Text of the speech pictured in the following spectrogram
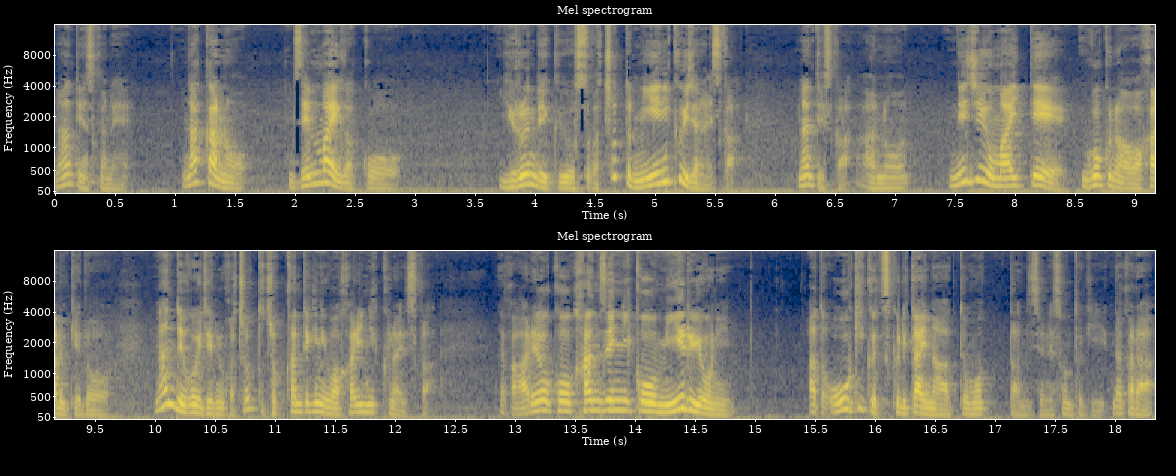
なんていうんですかね、中のゼンマイがこう、緩んでいく様子とかちょっと見えにくいじゃないですか。なんていうんですか、あの、ネジを巻いて動くのはわかるけど、なんで動いてるのかちょっと直感的に分かりにくくないですか？だからあれをこう完全にこう見えるように、あと大きく作りたいなって思ったんですよね、その時。だから、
